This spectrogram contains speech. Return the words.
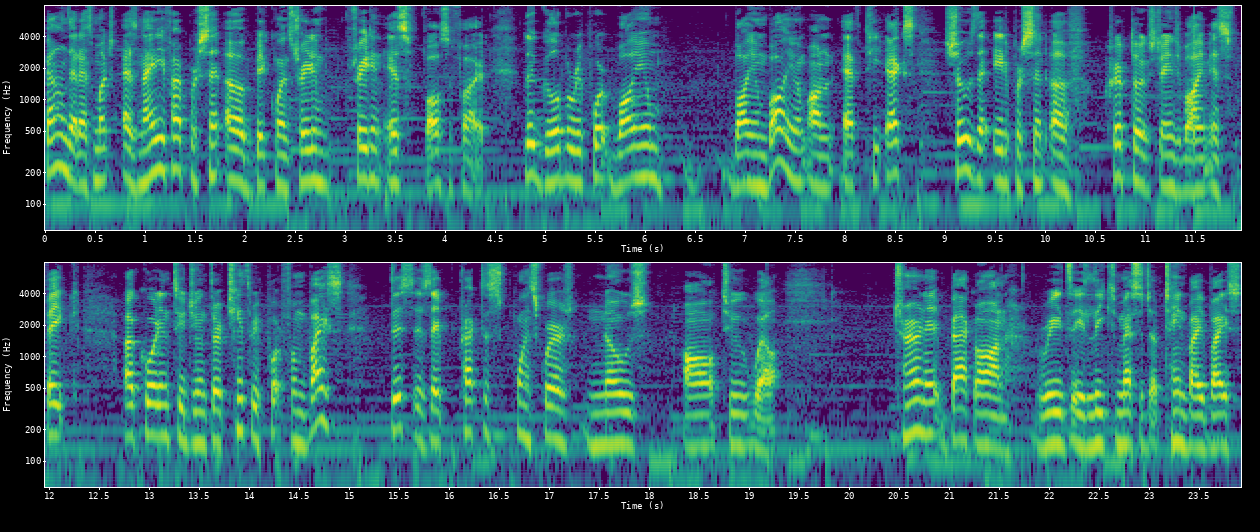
found that as much as 95% of Bitcoin's trading trading is falsified. The global report volume volume volume on FTX shows that 80% of crypto exchange volume is fake. According to June 13th report from Vice, this is a practice CoinSquare knows all too well. Turn it back on, reads a leaked message obtained by Vice.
